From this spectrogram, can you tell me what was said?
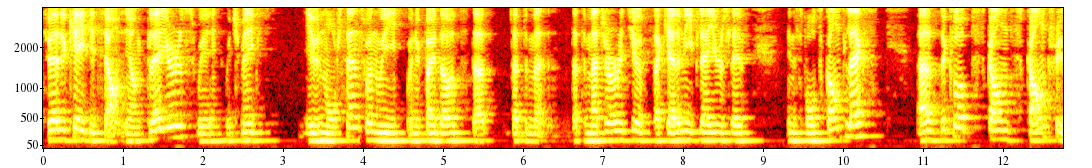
to educate its young players, which makes even more sense when we when we find out that that the that the majority of academy players live in sports complex, as the club scans country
